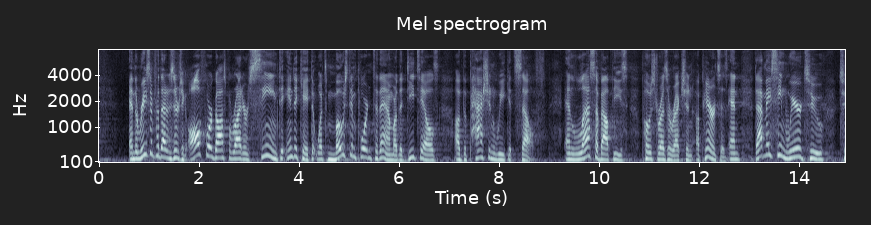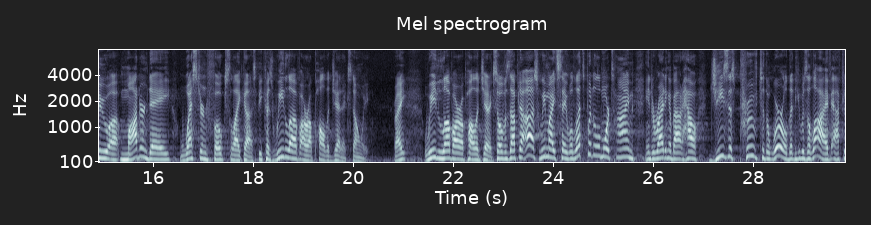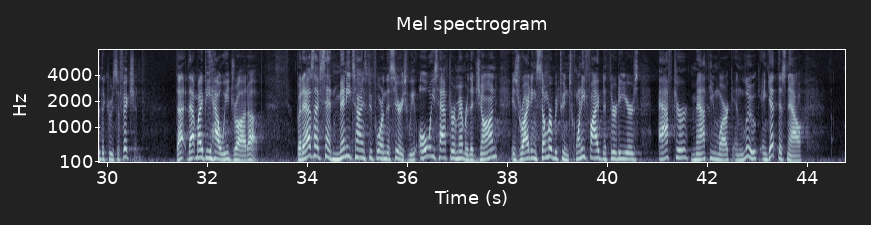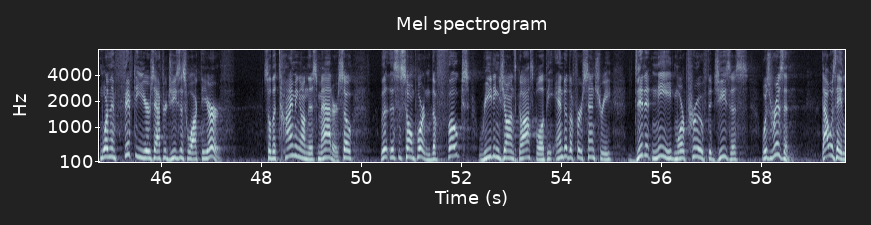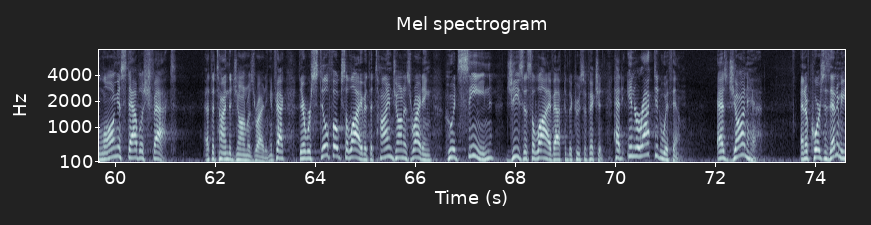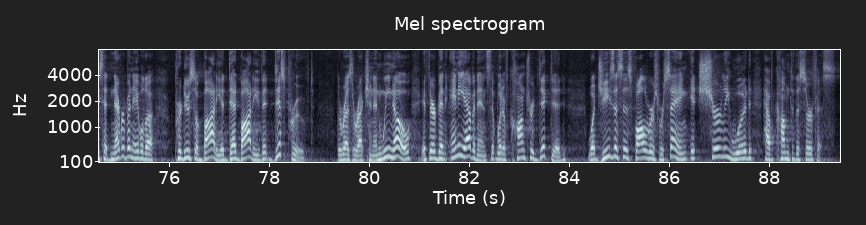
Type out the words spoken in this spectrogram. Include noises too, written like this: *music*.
and the reason for that is interesting. All four gospel writers seem to indicate that what's most important to them are the details of the Passion Week itself and less about these post resurrection appearances. And that may seem weird to, to uh, modern day Western folks like us because we love our apologetics, don't we? Right? We love our apologetics. So if it was up to us, we might say, well, let's put a little more time into writing about how Jesus proved to the world that he was alive after the crucifixion. That, that might be how we draw it up. But as I've said many times before in this series, we always have to remember that John is writing somewhere between 25 to 30 years after Matthew, Mark, and Luke. And get this now, more than 50 years after Jesus walked the earth. So the timing on this matters. So this is so important. The folks reading John's gospel at the end of the first century didn't need more proof that Jesus was risen. That was a long established fact at the time that John was writing. In fact, there were still folks alive at the time John is writing who had seen Jesus alive after the crucifixion, had interacted with him as John had. And of course, his enemies had never been able to produce a body, a dead body, that disproved the resurrection. And we know if there had been any evidence that would have contradicted what Jesus' followers were saying, it surely would have come to the surface.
